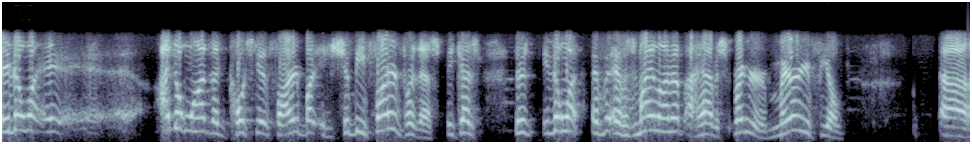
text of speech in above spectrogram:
You know what? I don't want the coach to get fired, but he should be fired for this because there's. You know what? If, if it's my lineup, I have Springer, Merrifield, uh,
